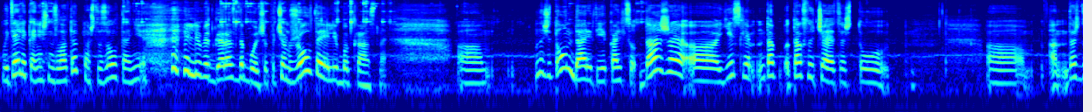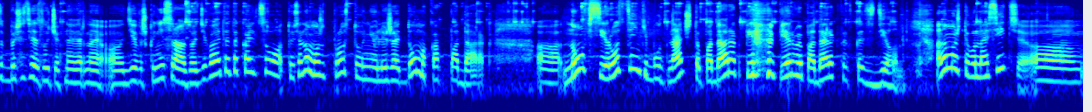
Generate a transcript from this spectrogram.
В идеале, конечно, золотое, потому что золото они любят гораздо больше. Причем желтое либо красное. Значит, он дарит ей кольцо. Даже э, если ну, так, так случается, что э, даже в большинстве случаев, наверное, э, девушка не сразу одевает это кольцо, то есть оно может просто у нее лежать дома как подарок. Э, но все родственники будут знать, что подарок, первый подарок, так сказать, сделан. Она может его носить, э,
